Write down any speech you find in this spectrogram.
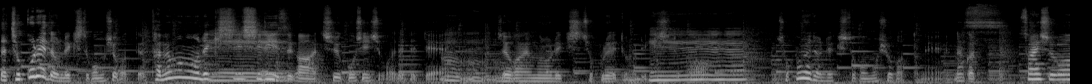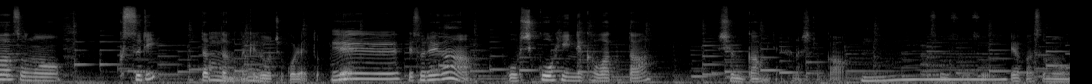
で チョコレートの歴史とか面白かったよ。食べ物の歴史シリーズが中古新書が出てて、じゃがいもの歴史チョコレートの歴へ史とか、えチョコレートの歴史とか面白かったね。なんか最初はその薬だったんだけど、うんうんチョコレートって、でそれがこう嗜好品に変わった瞬間みたいな話とか。そうそうそう。やっぱその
